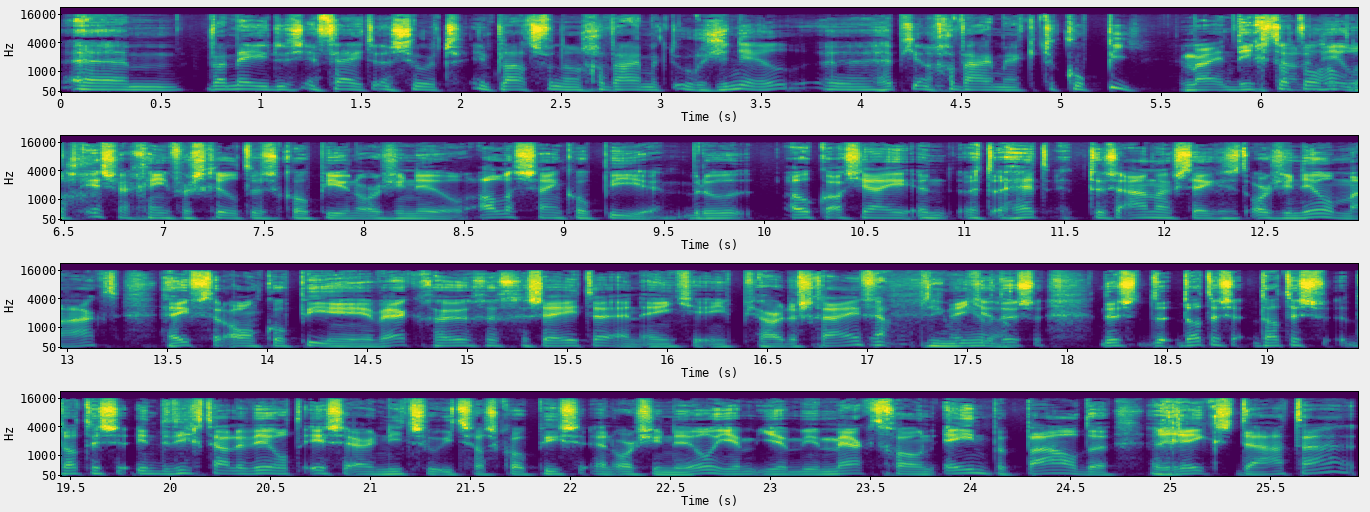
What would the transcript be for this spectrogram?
Ehm, waarmee je dus in feite een soort, in plaats van een gewaarmerkt origineel, uh, heb je een gewaarmerkte kopie. Maar in digitale is wereld is er geen verschil tussen kopie en origineel. Alles zijn kopieën. Ik bedoel, ook als jij een, het, het tussen aanhalingstekens het origineel maakt, heeft er al een kopie in je werkgeheugen gezeten en eentje in je harde schijf. Ja, Weet je, dus dus dat, is, dat, is, dat is in de digitale wereld is er niet zoiets als kopies en origineel. Je, je, je merkt gewoon één bepaalde reeks data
